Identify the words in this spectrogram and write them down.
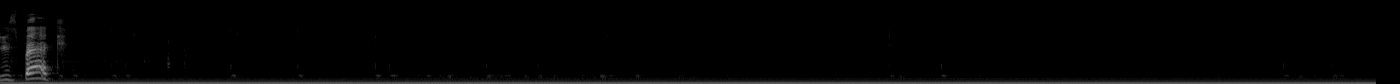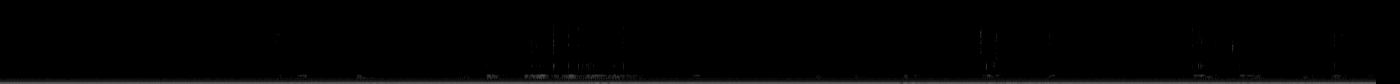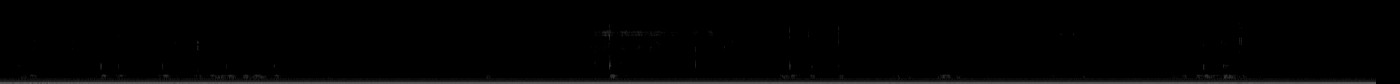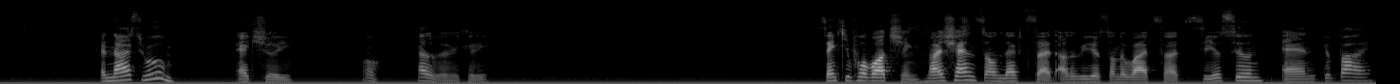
She's back. A nice room, actually. Oh, hello little kitty. Thank you for watching. My channel's on left side, other videos on the right side. See you soon and goodbye.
